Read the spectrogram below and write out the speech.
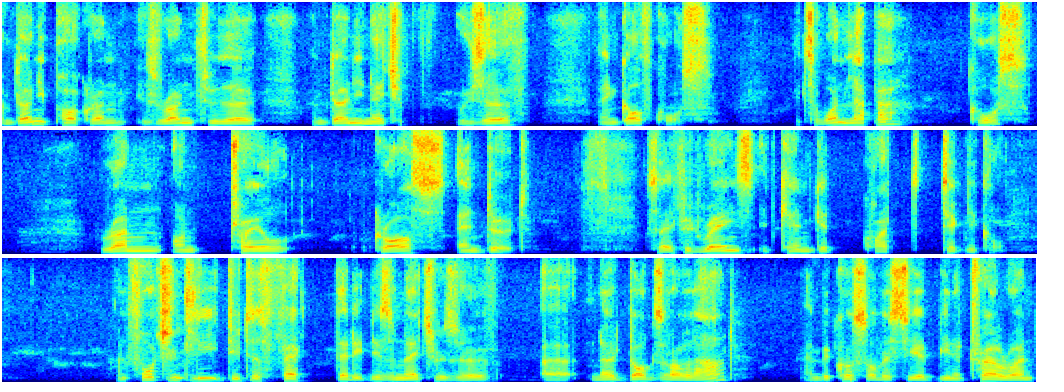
Umdoni Park Run is run through the Umdoni Nature Reserve and Golf Course. It's a one lapper course run on trail, grass, and dirt. So if it rains, it can get quite technical. Unfortunately, due to the fact that it is a nature reserve, uh, no dogs are allowed, and because obviously it being a trail run,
